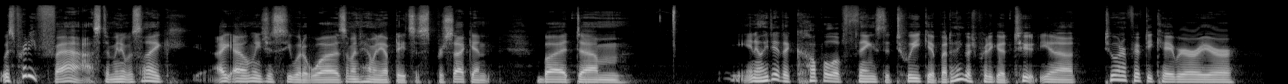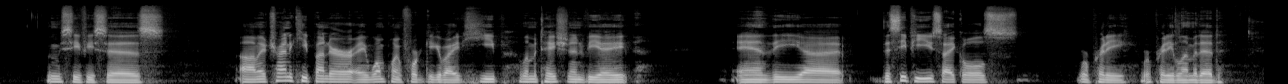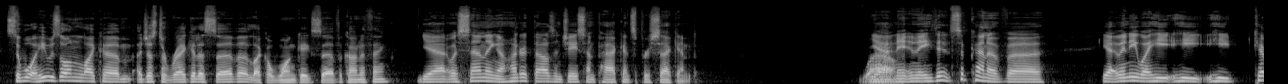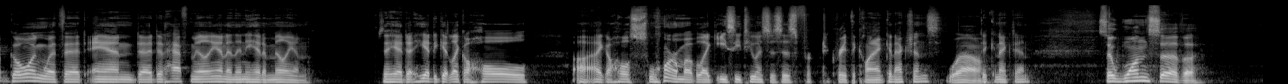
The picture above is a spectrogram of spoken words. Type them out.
It was pretty fast. I mean, it was like I, I let me just see what it was. I mean, how many updates is per second, but um, you know, he did a couple of things to tweak it, but I think it was pretty good. You know, two hundred fifty k barrier. Let me see if he says. Um, they're trying to keep under a 1.4 gigabyte heap limitation in V8, and the uh, the CPU cycles were pretty were pretty limited. So what? He was on like um just a regular server, like a one gig server kind of thing. Yeah, it was sending 100,000 JSON packets per second. Wow. Yeah, and, and he did some kind of uh, yeah. Anyway, he he he kept going with it and uh, did half million, and then he hit a million. So he had to, he had to get like a whole uh, like a whole swarm of like EC2 instances for to create the client connections. Wow. to connect in. so one server.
